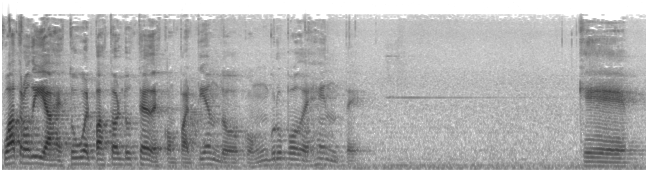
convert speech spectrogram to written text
Cuatro días estuvo el pastor de ustedes compartiendo con un grupo de gente que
